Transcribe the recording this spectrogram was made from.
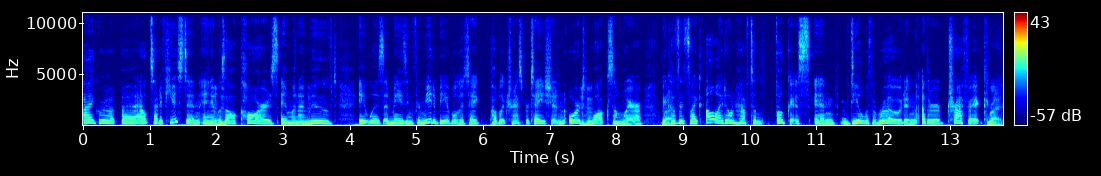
I grew up uh, outside of Houston and it was Mm-hmm. all cars. And when I moved, it was amazing for me to be able to take public transportation or to walk somewhere because it's like, oh, I don't have to focus and deal with a road and other traffic Right.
